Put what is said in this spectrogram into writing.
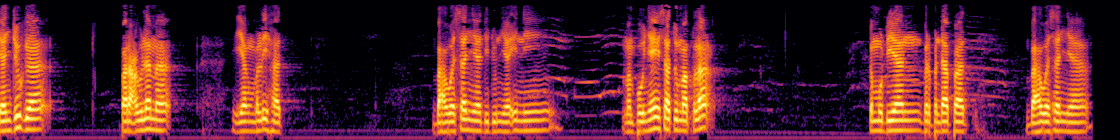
Dan juga para ulama yang melihat bahwasannya di dunia ini mempunyai satu matlak kemudian berpendapat bahwasannya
